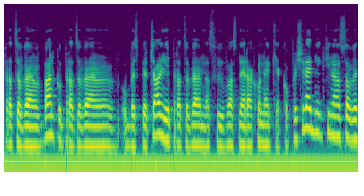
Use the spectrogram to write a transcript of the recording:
Pracowałem w banku, pracowałem w ubezpieczalni, pracowałem na swój własny rachunek jako pośrednik finansowy.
